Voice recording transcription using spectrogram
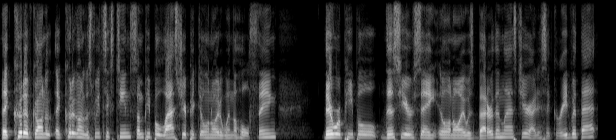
that could have gone to, that could have gone to the Sweet 16. Some people last year picked Illinois to win the whole thing. There were people this year saying Illinois was better than last year. I disagreed with that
